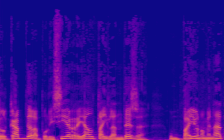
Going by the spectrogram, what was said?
el cap de la policia reial tailandesa, un paio anomenat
